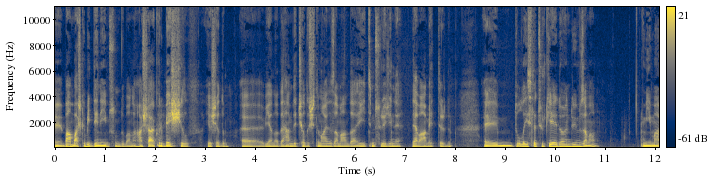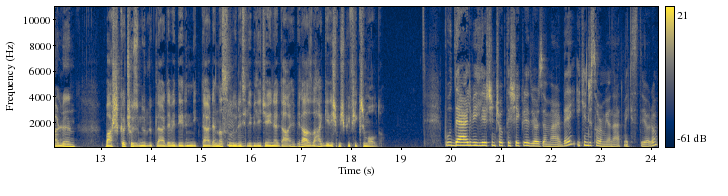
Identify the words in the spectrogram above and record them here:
e, bambaşka bir deneyim sundu bana. Aşağı yukarı 5 yıl yaşadım e, Viyana'da hem de çalıştım aynı zamanda eğitim sürecini devam ettirdim. Dolayısıyla Türkiye'ye döndüğüm zaman mimarlığın başka çözünürlüklerde ve derinliklerde nasıl Hı-hı. üretilebileceğine dair biraz daha gelişmiş bir fikrim oldu. Bu değerli bilgiler için çok teşekkür ediyoruz Ömer Bey. İkinci sorumu yöneltmek istiyorum.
